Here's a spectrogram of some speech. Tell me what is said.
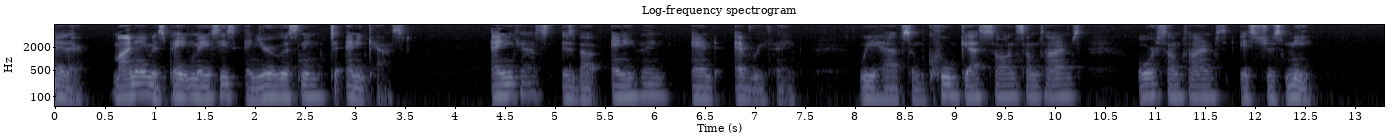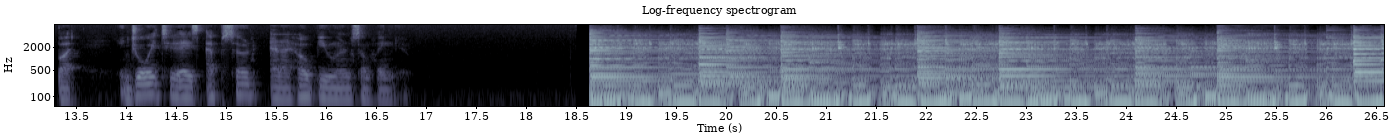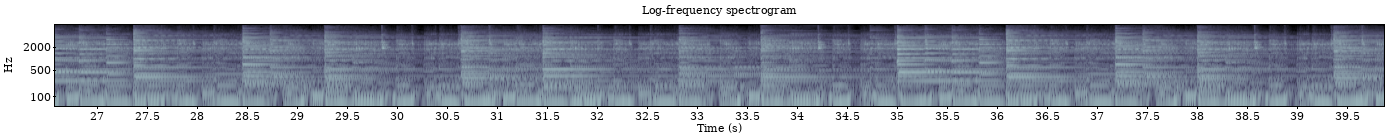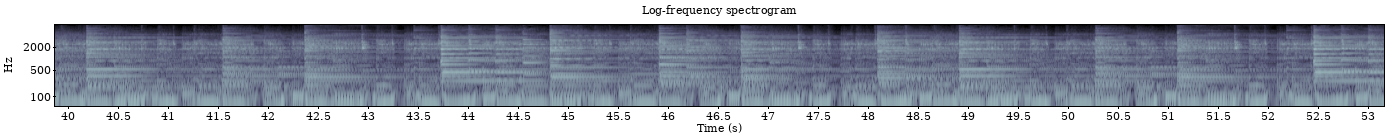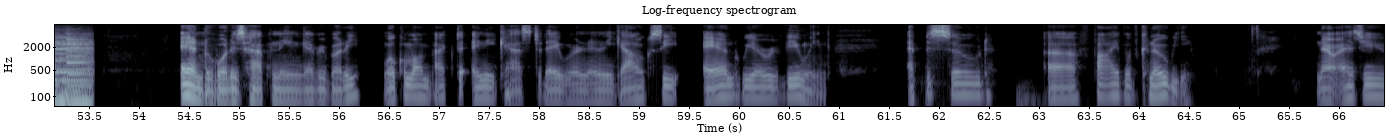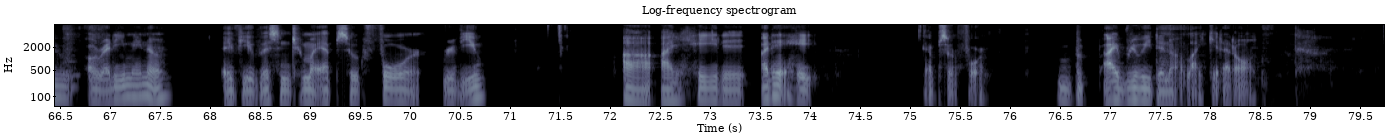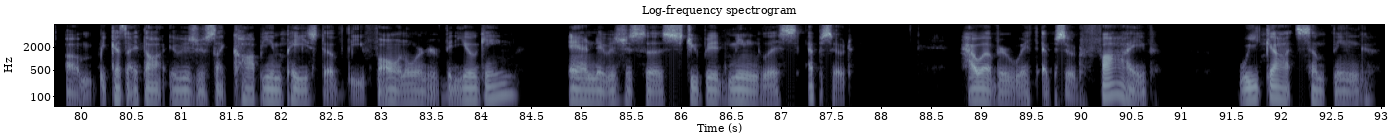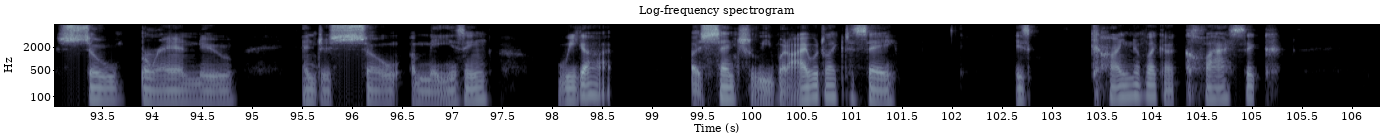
Hey there, my name is Peyton Macy's, and you're listening to Anycast. Anycast is about anything and everything. We have some cool guests on sometimes, or sometimes it's just me. But enjoy today's episode, and I hope you learn something new. And what is happening, everybody? Welcome on back to Anycast. Today we're in Any Galaxy and we are reviewing episode uh, 5 of Kenobi. Now, as you already may know, if you listened to my episode 4 review, uh, I hated, I didn't hate episode 4, but I really did not like it at all. Um, because I thought it was just like copy and paste of the Fallen Order video game and it was just a stupid, meaningless episode. However, with episode five, we got something so brand new and just so amazing. We got essentially what I would like to say is kind of like a classic.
